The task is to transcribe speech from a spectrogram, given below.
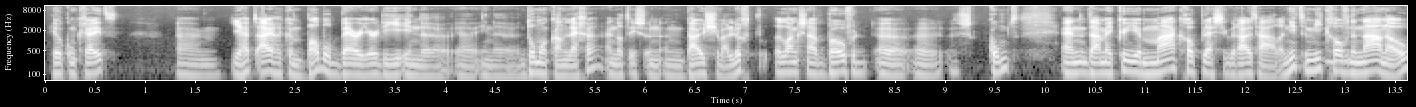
Heel concreet. Ehm, je hebt eigenlijk een bubble barrier die je in de, eh, in de dommel kan leggen. En dat is een, een buisje waar lucht langs naar boven eh, eh, komt. En daarmee kun je macroplastic eruit halen. Niet de micro of de nano,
